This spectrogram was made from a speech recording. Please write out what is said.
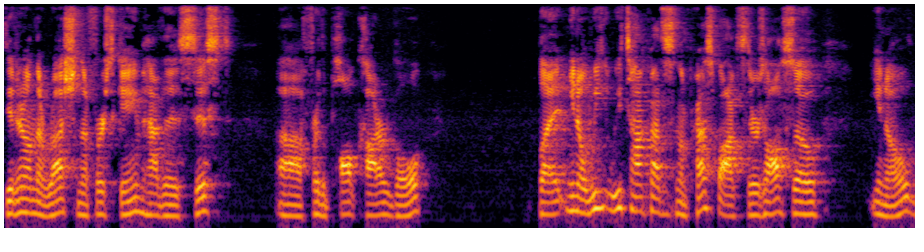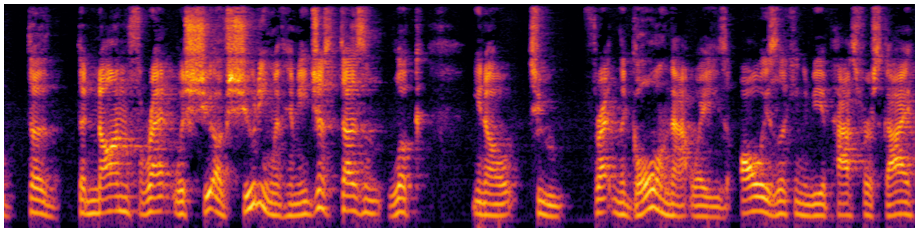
did it on the rush in the first game, had the assist uh, for the Paul Cotter goal. But you know, we we talk about this in the press box. There's also, you know, the the non-threat sh- of shooting with him. He just doesn't look, you know, to threaten the goal in that way. He's always looking to be a pass first guy.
